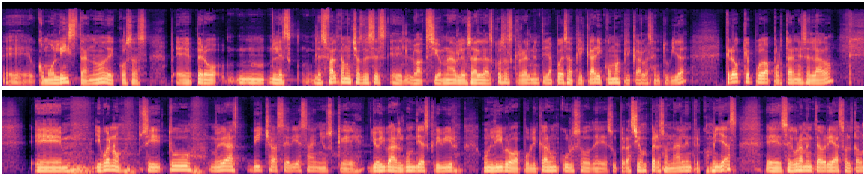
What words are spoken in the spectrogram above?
eh, como lista, ¿no? De cosas, eh, pero mm, les, les, falta muchas veces lo accionable, o sea, las cosas que realmente ya puedes aplicar y cómo aplicarlas en tu vida. Creo que puedo aportar en ese lado. Em, y bueno, si tú me hubieras dicho hace 10 años que yo iba algún día a escribir un libro o a publicar un curso de superación personal, entre comillas, eh, seguramente habría soltado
